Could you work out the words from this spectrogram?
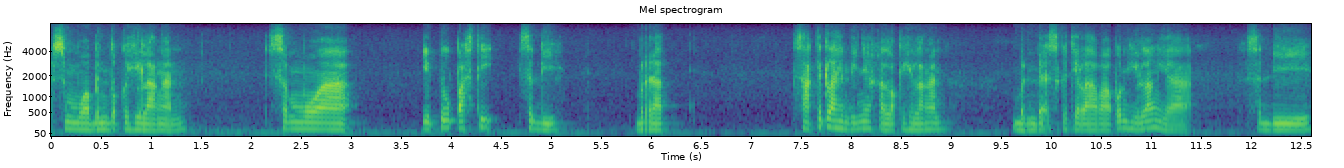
semua bentuk kehilangan semua itu pasti sedih berat. Sakit lah intinya kalau kehilangan benda sekecil apa pun hilang ya sedih.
